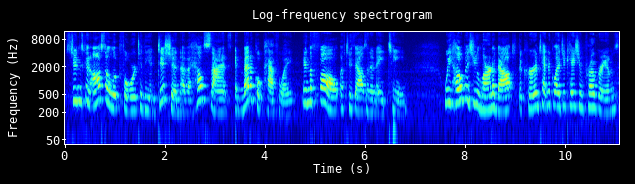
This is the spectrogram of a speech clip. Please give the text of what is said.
Students can also look forward to the addition of a health science and medical pathway in the fall of 2018. We hope as you learn about the career and technical education programs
